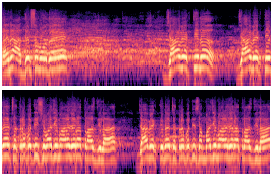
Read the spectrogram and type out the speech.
नाही ना अध्यक्ष महोदय ज्या व्यक्तीनं ज्या व्यक्तीनं छत्रपती शिवाजी महाराजांना त्रास दिला ज्या व्यक्तीनं छत्रपती संभाजी महाराजांना त्रास दिला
